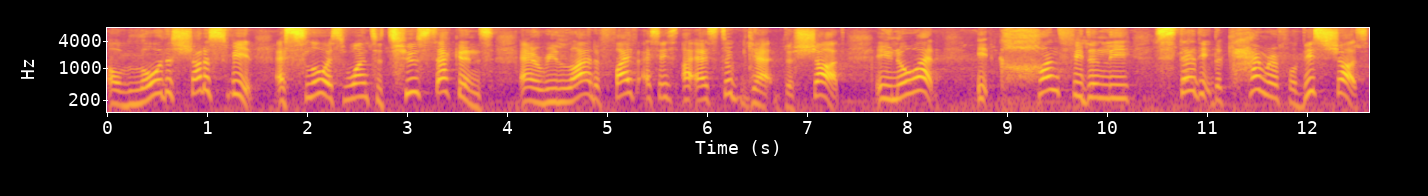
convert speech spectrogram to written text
or lower the shutter speed as slow as 1 to 2 seconds, and rely on the 5-axis IS to get the shot. And you know what? It confidently steadied the camera for these shots,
